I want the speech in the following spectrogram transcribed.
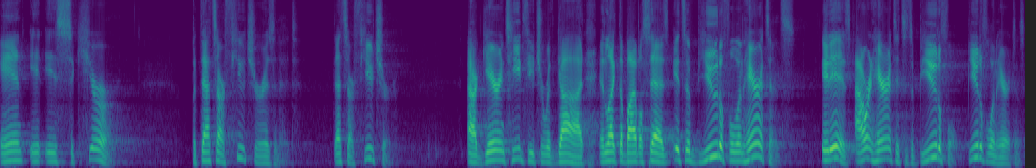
and it is secure. But that's our future, isn't it? That's our future our guaranteed future with God. And like the Bible says, it's a beautiful inheritance. It is. Our inheritance is a beautiful, beautiful inheritance.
